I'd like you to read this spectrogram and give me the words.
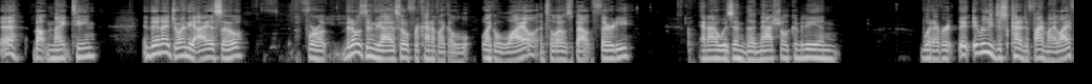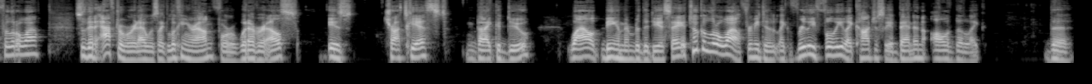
eh, about 19. And then I joined the ISO for a- then I was doing the ISO for kind of like a like a while until I was about 30. And I was in the national committee and whatever. It, it really just kind of defined my life for a little while. So then afterward, I was like looking around for whatever else is Trotskyist that I could do while being a member of the DSA. It took a little while for me to like really fully like consciously abandon all of the like the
